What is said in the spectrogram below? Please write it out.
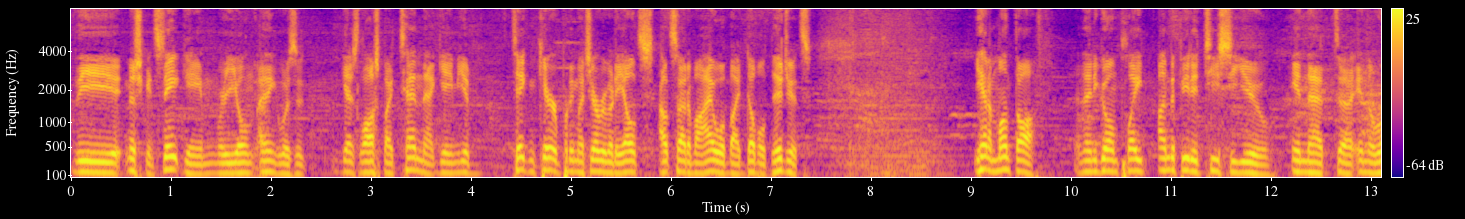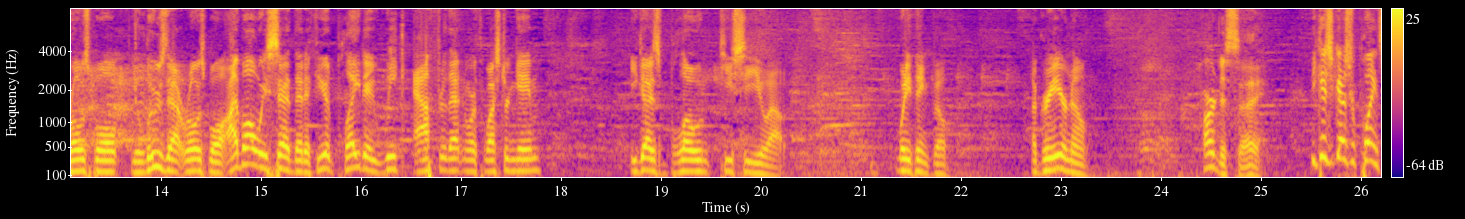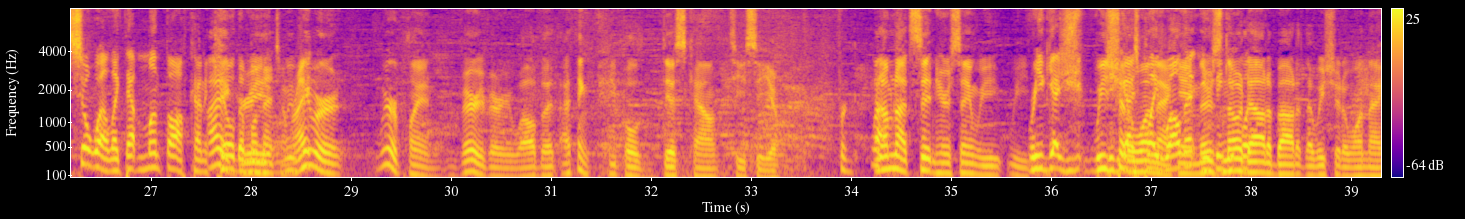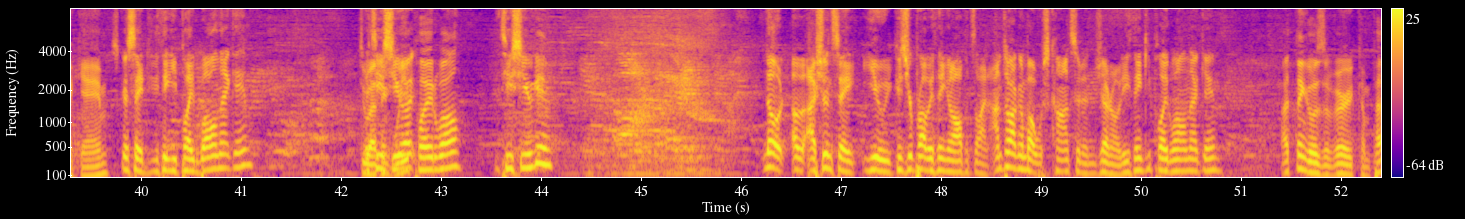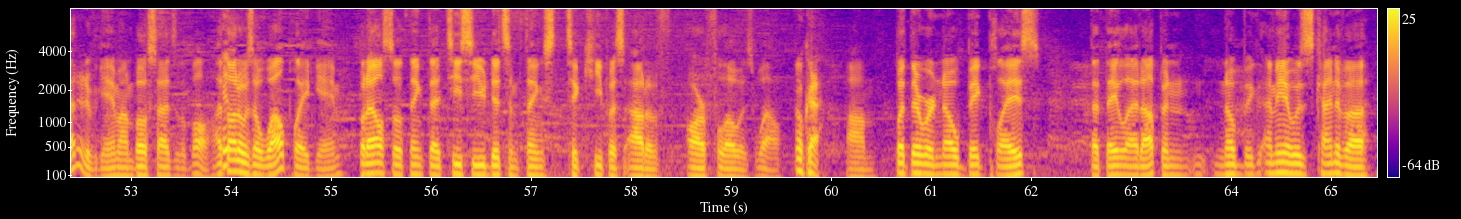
the Michigan State game, where you only, I think it was it, you guys lost by ten that game. You had taken care of pretty much everybody else outside of Iowa by double digits. You had a month off, and then you go and play undefeated TCU in that uh, in the Rose Bowl. You lose that Rose Bowl. I've always said that if you had played a week after that Northwestern game, you guys blow TCU out. What do you think, Bill? Agree or no? Hard to say. Because you guys were playing so well, like that month off kind of killed the momentum, we, right? We were we were playing very very well, but I think people discount TCU. For, and I'm not sitting here saying we we Were you guys? we should have won that well game. That, There's no doubt about it that we should have won that game. I was gonna say, do you think you played well in that game? Do The I think TCU we played well? TCU game? No, uh, I shouldn't say you because you're probably thinking offensive line. I'm talking about Wisconsin in general. Do you think you played well in that game? I think it was a very competitive game on both sides of the ball. I thought it was a well played game, but I also think that TCU did some things to keep us out of our flow as well. Okay. Um, but there were no big plays that they led up, and no big. I mean, it was kind of a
